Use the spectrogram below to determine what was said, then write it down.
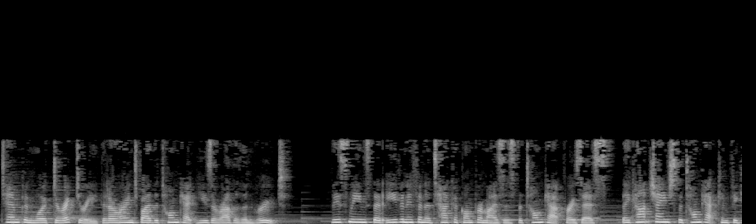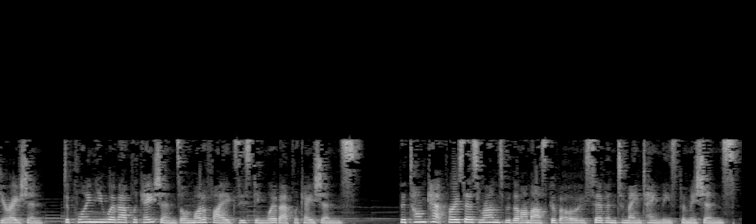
temp and work directory that are owned by the Tomcat user rather than root. This means that even if an attacker compromises the Tomcat process, they can't change the Tomcat configuration, deploy new web applications or modify existing web applications. The Tomcat process runs with umask of 007 to maintain these permissions.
